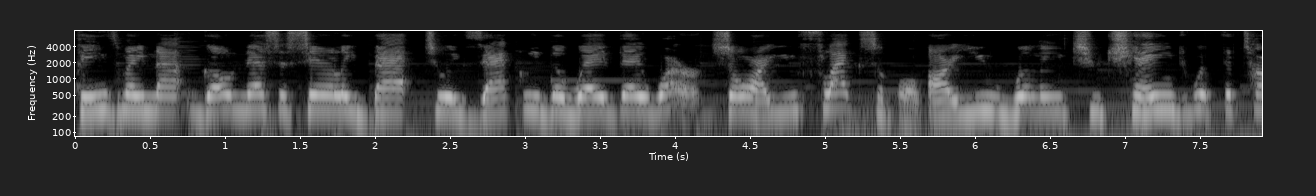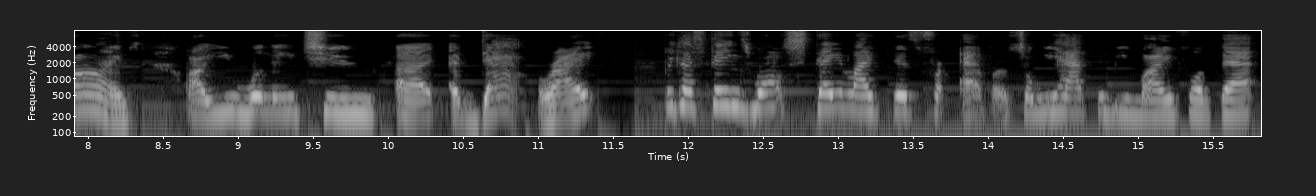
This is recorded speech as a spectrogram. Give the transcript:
Things may not go necessarily back to exactly the way they were. So are you flexible? Are you willing to change with the times? Are you willing to uh, adapt, right? Because things won't stay like this forever. So we have to be mindful of that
